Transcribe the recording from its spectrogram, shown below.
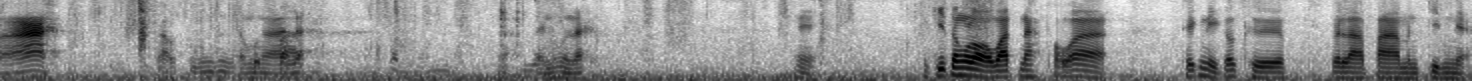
อ่าสาถึงทำงานแล้วไปนู่นนะนี่เมื่อกี้ต้องรอวัดนะ เพราะว่าเทคนิคก็คือเวลาปลามันกินเนี่ย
